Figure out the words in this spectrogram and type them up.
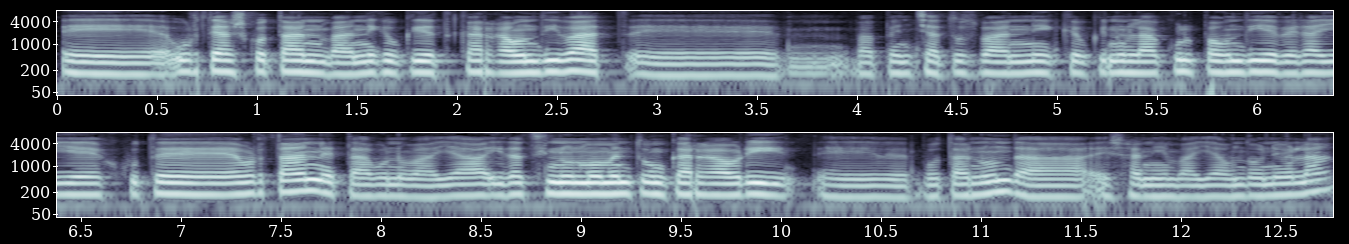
e, urte askotan ba, nik eukidet karga handi bat, e, ba, pentsatuz ba, nik eukinula kulpa handie beraie jute hortan, eta bueno, ba, ja, idatzi nun momentun karga hori e, bota nun, da esanien ba, ja, ondo neola,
